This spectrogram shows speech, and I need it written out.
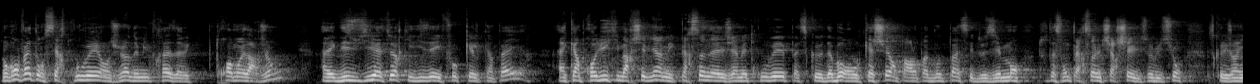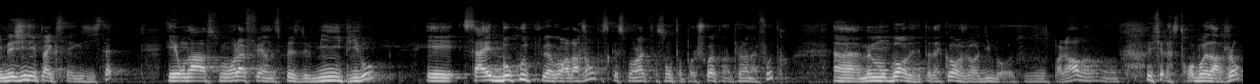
Donc en fait, on s'est retrouvé en juin 2013 avec trois mois d'argent, avec des utilisateurs qui disaient il faut que quelqu'un paye, avec un produit qui marchait bien mais que personne n'avait jamais trouvé parce que d'abord on le cachait en parlant pas de mot de passe et deuxièmement, de toute façon, personne cherchait une solution parce que les gens n'imaginaient pas que ça existait. Et on a à ce moment-là fait un espèce de mini pivot. Et ça aide beaucoup de plus avoir d'argent parce qu'à ce moment-là, de toute façon, t'as pas le choix, t'en as plus rien à foutre. Euh, même mon board n'était pas d'accord, je leur ai dit, bon, c'est pas grave, hein. il reste trois mois d'argent.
